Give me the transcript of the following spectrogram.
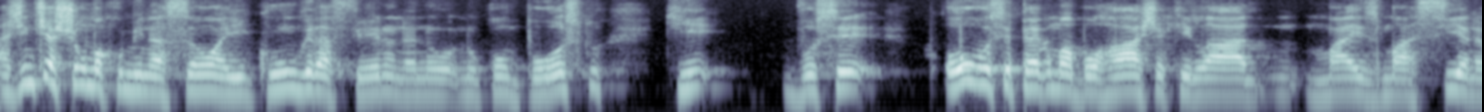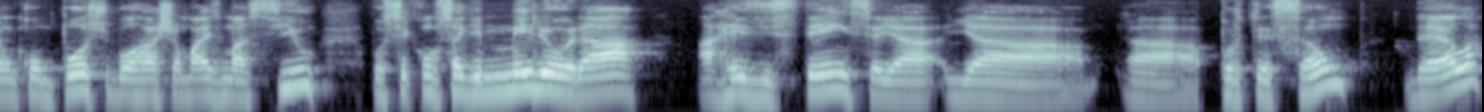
a gente achou uma combinação aí com o grafeno né, no, no composto que você ou você pega uma borracha que lá mais macia, né, um composto de borracha mais macio, você consegue melhorar a resistência e a, e a, a proteção dela,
